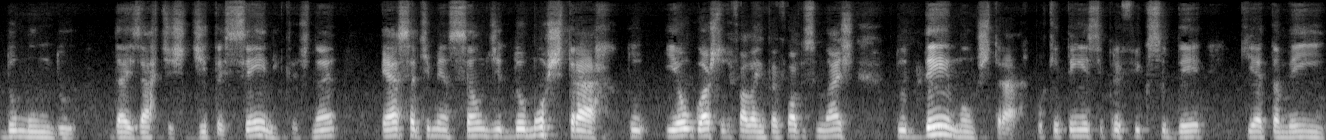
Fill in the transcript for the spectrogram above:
do mundo das artes ditas cênicas né, essa dimensão de, do mostrar, do, e eu gosto de falar em performance mais do demonstrar, porque tem esse prefixo de, que é também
